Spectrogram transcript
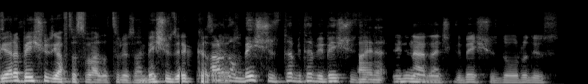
Bir ara Yaftası. 500 yaftası vardı hatırlıyorsan. 500'leri kazanıyordu. Pardon 500 tabii tabii 500. Aynen. 250 nereden çıktı? 500 doğru diyorsun.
